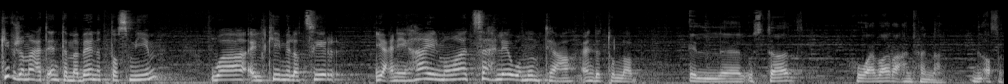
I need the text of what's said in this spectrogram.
كيف جمعت أنت ما بين التصميم والكيمياء لتصير يعني هاي المواد سهلة وممتعة عند الطلاب؟ ال- الأستاذ هو عبارة عن فنان بالأصل.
